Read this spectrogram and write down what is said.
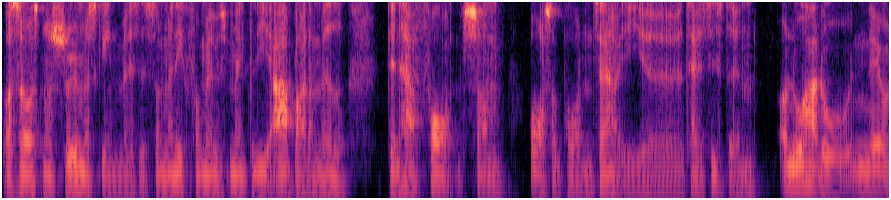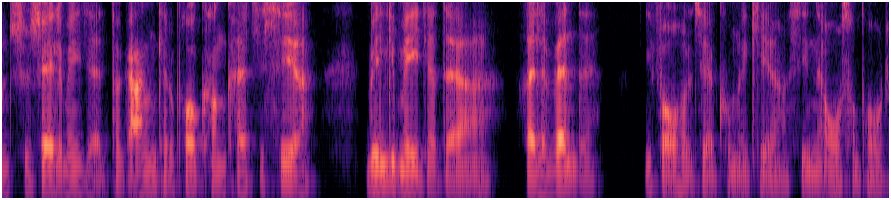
og så også noget søgemaskinmæssigt, som man ikke får med, hvis man ikke lige arbejder med den her form, som årsrapporten tager i, øh, tager i sidste ende. Og nu har du nævnt sociale medier et par gange. Kan du prøve at konkretisere, hvilke medier der er relevante i forhold til at kommunikere sin årsrapport?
